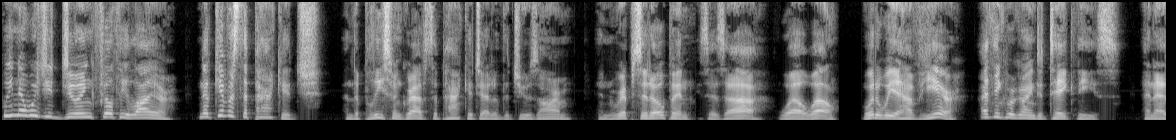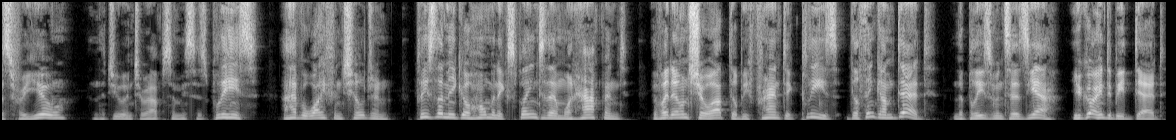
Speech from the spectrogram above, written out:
We know what you're doing, filthy liar. Now give us the package and the policeman grabs the package out of the Jew's arm and rips it open. He says, Ah, well, well, what do we have here? I think we're going to take these. And as for you, and the Jew interrupts him, he says, Please, I have a wife and children. Please let me go home and explain to them what happened. If I don't show up, they'll be frantic. Please, they'll think I'm dead. And the policeman says, Yeah, you're going to be dead.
